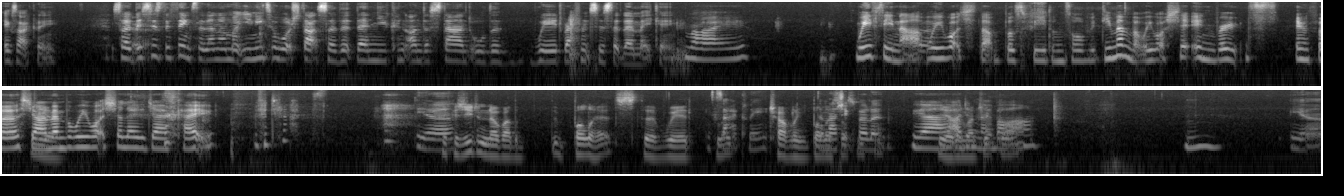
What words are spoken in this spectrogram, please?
Exactly. So this is the thing. So then I'm like, you need to watch that so that then you can understand all the weird references that they're making. Right. We've seen that. But- We watched that BuzzFeed Unsolved. Do you remember? We watched it in Rootes in first year. I Yeah. remember we watched a load of JFK videos. Yeah. Because you didn't know about the, the bullets, the weird like, Exactly. traveling bullets. The magic bullet. Yeah, Yeah, the I didn't know magic about that. Mm. Yeah.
